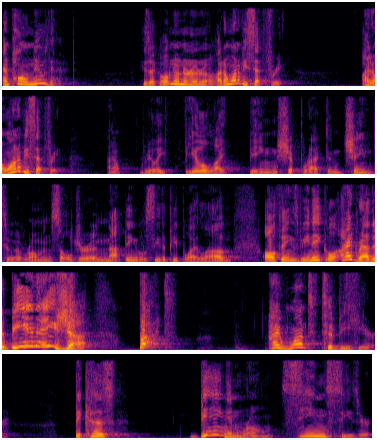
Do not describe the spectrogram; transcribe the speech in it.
And Paul knew that. He's like, Oh, no, no, no, no. I don't want to be set free. I don't want to be set free. I don't really feel like being shipwrecked and chained to a Roman soldier and not being able to see the people I love. All things being equal, I'd rather be in Asia. But I want to be here because being in Rome, seeing Caesar,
